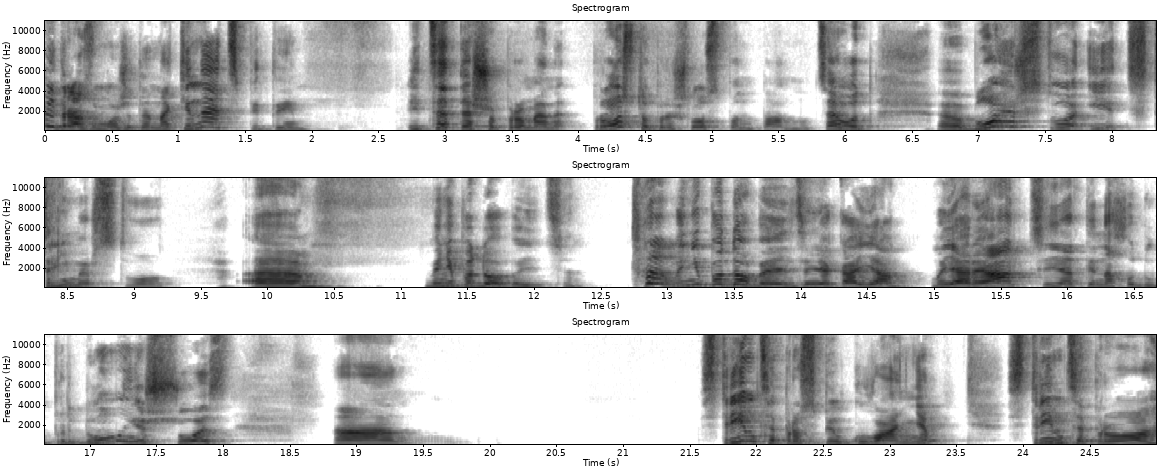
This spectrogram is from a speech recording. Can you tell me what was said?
відразу можете на кінець піти. І це те, що про мене. Просто прийшло спонтанно. Це от е, блогерство і стрімерство. Е, мені подобається. Мені подобається, яка я, моя реакція, ти на ходу придумуєш щось. Стрім це про спілкування. Стрім це про,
